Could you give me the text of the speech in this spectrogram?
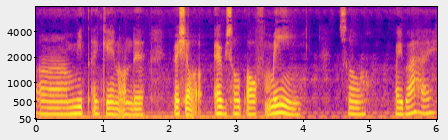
uh, meet again on the special episode of may. So bye bye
